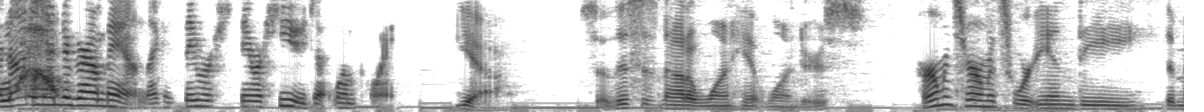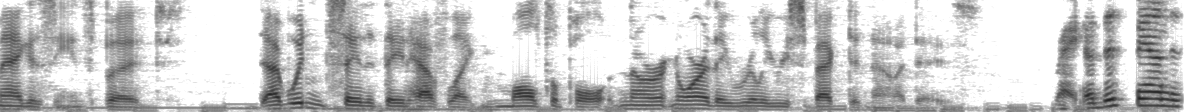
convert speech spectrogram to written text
They're not an underground band. Like they were, they were huge at one point. Yeah. So this is not a one-hit wonders. Herman's Hermits were in the the magazines, but I wouldn't say that they'd have like multiple. Nor nor are they really respected nowadays. Right. Now this band is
